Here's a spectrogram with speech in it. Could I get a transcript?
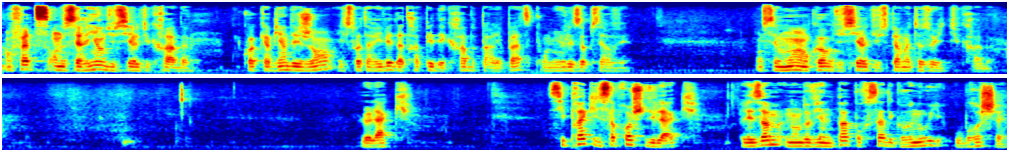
En fait, on ne sait rien du ciel du crabe, quoiqu'à bien des gens, il soit arrivé d'attraper des crabes par les pattes pour mieux les observer. On sait moins encore du ciel du spermatozoïde du crabe. Le lac. Si près qu'il s'approche du lac, les hommes n'en deviennent pas pour ça des grenouilles ou brochets.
